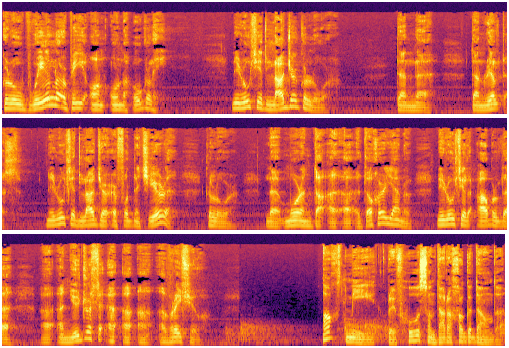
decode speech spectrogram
gur ó bhil ar bí an óna thugalaí. Ní rú siad láidir go leir den uh, den réaltas. Ní rú siad láidir ar fud na tíire go leir le mór an dochar dhéanú, ní rú siad abal de an nudras a bhréisiú. 8 mí rih thuas an daracha go damda.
